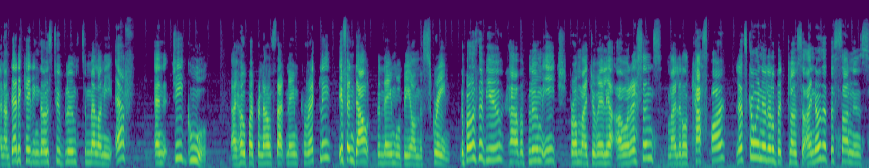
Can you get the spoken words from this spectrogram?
And I'm dedicating those two blooms to Melanie F. and G. Ghoul. I hope I pronounced that name correctly. If in doubt, the name will be on the screen. The both of you have a bloom each from my Jumellea arborescens, my little Casper. Let's go in a little bit closer. I know that the sun is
